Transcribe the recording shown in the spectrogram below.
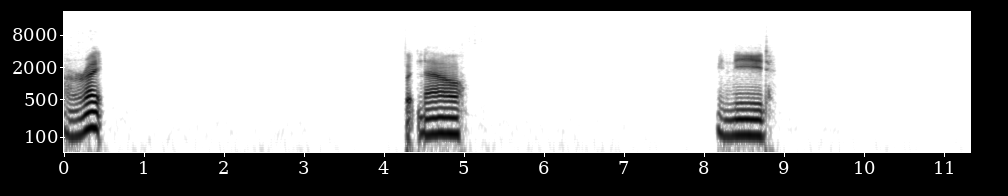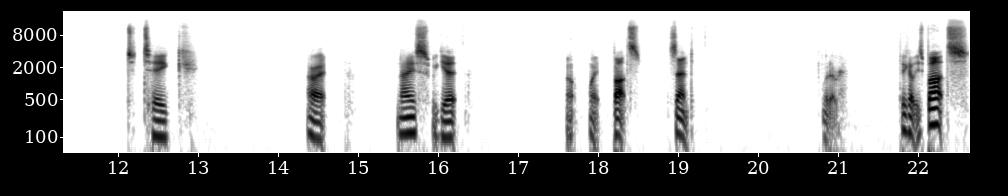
All right. But now we need to take, all right, nice, we get, oh, wait, bots, send, whatever. Take out these bots.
